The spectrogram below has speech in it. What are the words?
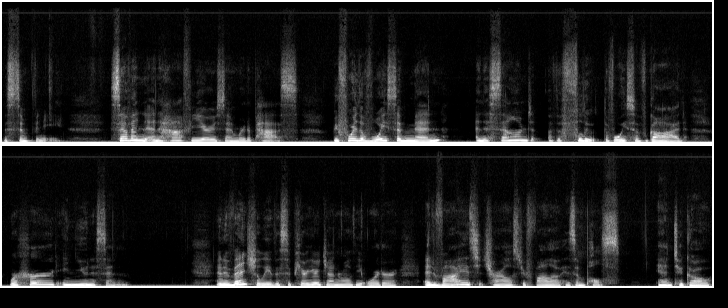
the symphony. Seven and a half years then were to pass before the voice of men and the sound of the flute, the voice of God, were heard in unison. And eventually, the Superior General of the Order advised Charles to follow his impulse and to go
